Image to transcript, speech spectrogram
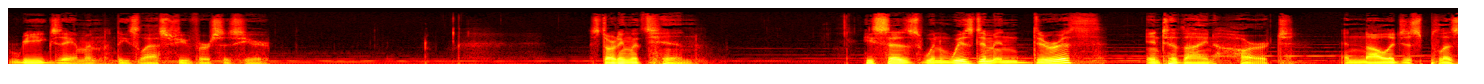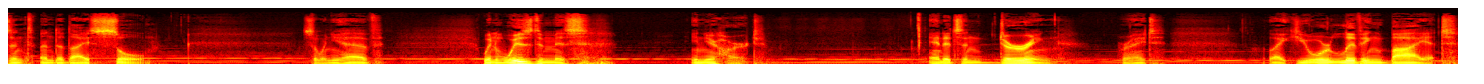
re examine these last few verses here. Starting with 10. He says, When wisdom endureth into thine heart, and knowledge is pleasant unto thy soul. So when you have, when wisdom is in your heart. And it's enduring, right? Like you're living by it,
